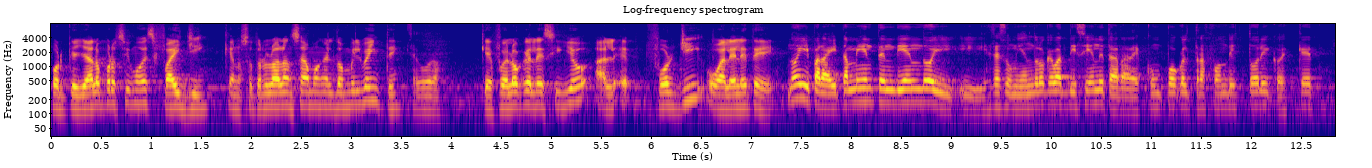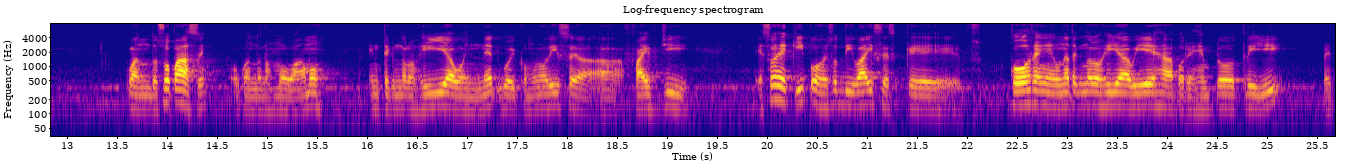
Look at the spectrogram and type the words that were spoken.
porque ya lo próximo es 5G, que nosotros lo lanzamos en el 2020. Seguro. Que fue lo que le siguió al 4G o al LTE. No, y para ir también entendiendo y, y resumiendo lo que vas diciendo, y te agradezco un poco el trasfondo histórico, es que cuando eso pase, o cuando nos movamos en tecnología o en network, como uno dice, a 5G, esos equipos, esos devices que corren en una tecnología vieja, por ejemplo 3G, pues,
